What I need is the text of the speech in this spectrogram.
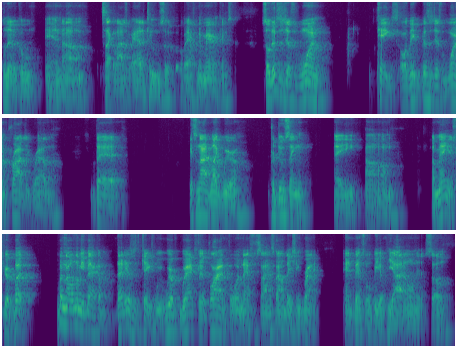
political and um, psychological attitudes of, of African Americans. So this is just one case, or thi- this is just one project rather, that it's not like we're producing a um, a manuscript, but but no, let me back up. That is the case. We, we're we're actually applying for a National Science Foundation grant, and Vince will be a PI on it. So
